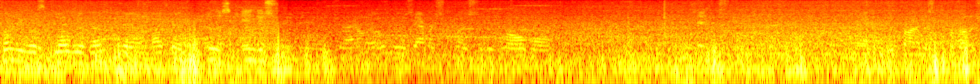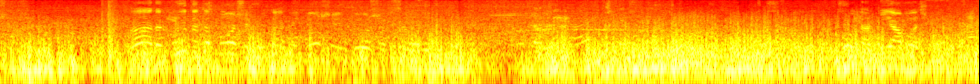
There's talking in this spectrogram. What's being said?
Sony was global healthcare market. Was industry. I don't know if he was ever supposed to be global. Was industry. And he thought it was a promotion. А, так вот эта площадь, вот так идешь и идешь, и все. Вот от яблочка.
